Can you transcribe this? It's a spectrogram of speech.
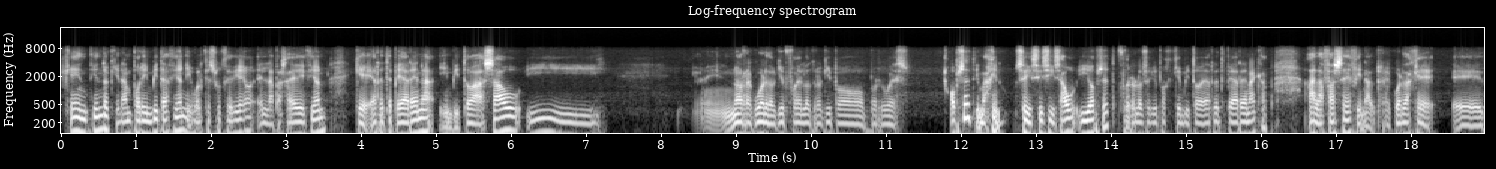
que entiendo que irán por invitación, igual que sucedió en la pasada edición, que RTP Arena invitó a SAU y no recuerdo quién fue el otro equipo portugués. Offset, imagino. Sí, sí, sí, Sau y Offset fueron los equipos que invitó RTP Arena Cup a la fase final. Recuerda que eh,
